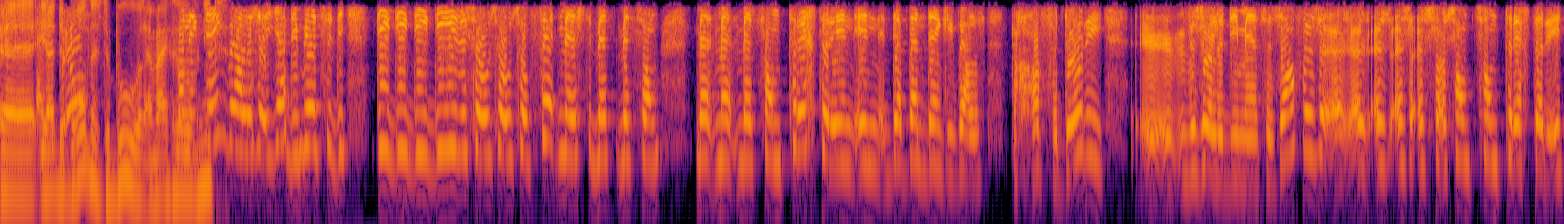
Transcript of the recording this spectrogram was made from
Eh, ja, de de bron. is de boer en wij geloven ik denk niet... wel eens, eh, ja, die mensen die, die, die, die dieren zo, zo, zo vetmesten met, met zo'n met, met, met zo'n trechter in, in dat, dan denk ik wel eens, de godverdorie, eh, we zullen die mensen zelf eens, zo- zo'n trechter in,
